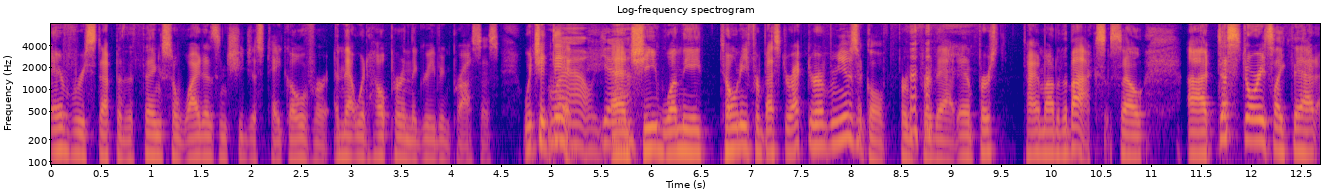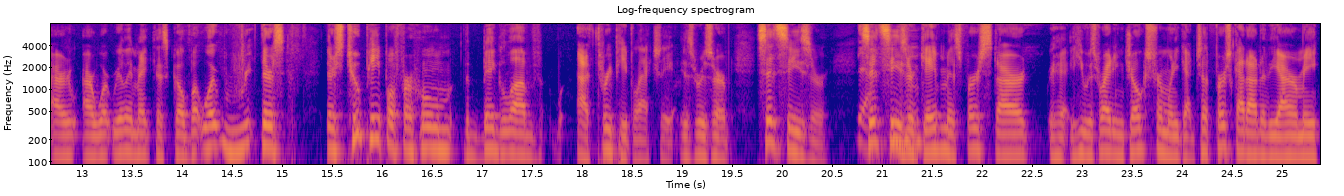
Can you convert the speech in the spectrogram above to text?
every step of the thing, so why doesn't she just take over? And that would help her in the grieving process, which it did. Wow, yeah. And she won the Tony for Best Director of a Musical for, for that, and first time out of the box. So uh, just stories like that are, are what really make this go. But what re- there's there's two people for whom the big love, uh, three people actually, is reserved. Sid Caesar. Sid Caesar gave him his first start. He was writing jokes from when he got first got out of the army,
